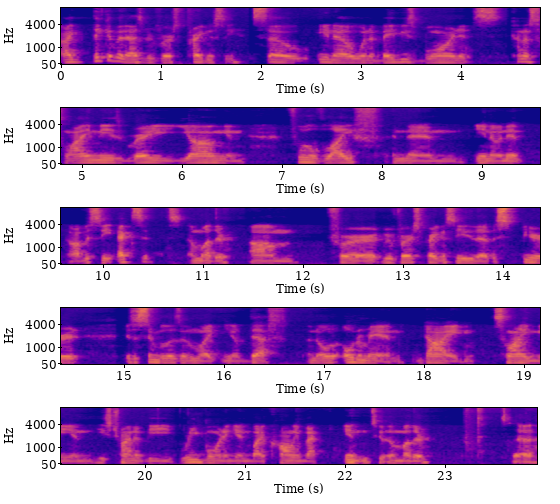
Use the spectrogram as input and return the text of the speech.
I, I think of it as reverse pregnancy. So you know, when a baby's born, it's kind of slimy, it's very young and full of life, and then you know, and it obviously exits a mother. Um, for reverse pregnancy, the the spirit is a symbolism like you know death. An old, older man dying, slimy, and he's trying to be reborn again by crawling back into a mother. So,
